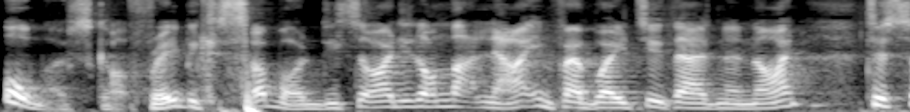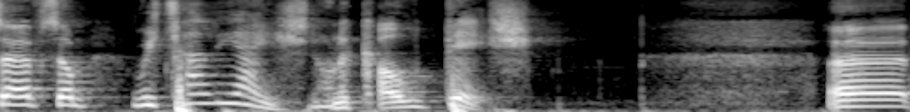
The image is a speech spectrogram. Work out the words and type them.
almost scot free because someone decided on that night in February 2009 to serve some retaliation on a cold dish. Uh,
